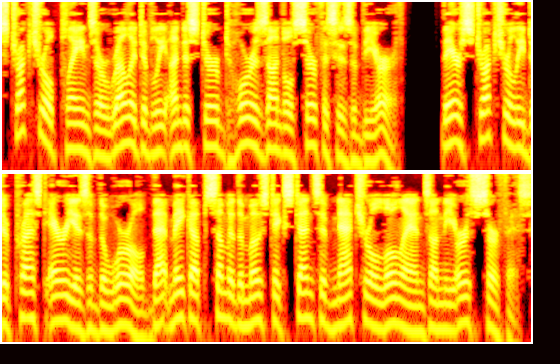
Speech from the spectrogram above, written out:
Structural plains are relatively undisturbed horizontal surfaces of the Earth. They are structurally depressed areas of the world that make up some of the most extensive natural lowlands on the Earth's surface.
